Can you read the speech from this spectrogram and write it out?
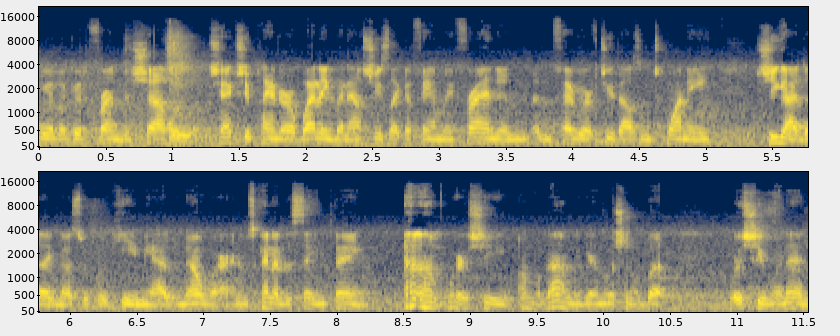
We have a good friend Michelle who she actually planned our wedding, but now she's like a family friend. And in February of 2020, she got diagnosed with leukemia out of nowhere, and it was kind of the same thing, where she. Oh my god, I'm gonna get emotional, but where she went in,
